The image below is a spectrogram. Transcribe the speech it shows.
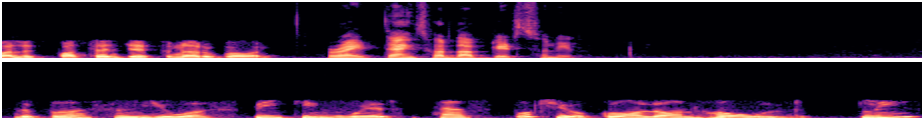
వాళ్ళు స్పష్టం చేస్తున్నారు Pavan right thanks for the update Sunil The person you are speaking with has put your call on hold. Please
